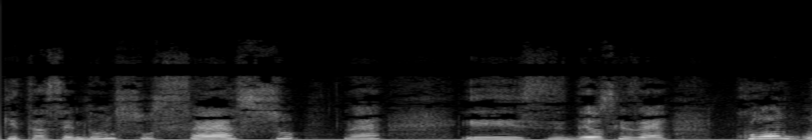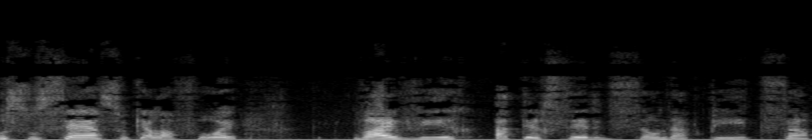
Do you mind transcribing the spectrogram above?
que está sendo um sucesso, né? E se Deus quiser, com o sucesso que ela foi, vai vir a terceira edição da pizza.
